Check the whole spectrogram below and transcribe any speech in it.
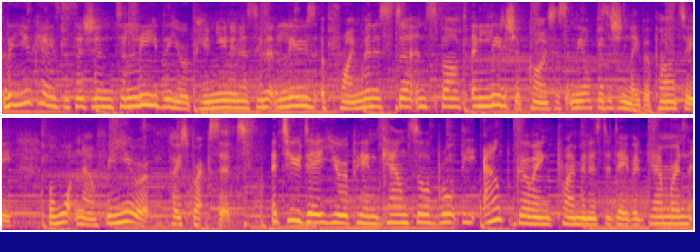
The UK's decision to leave the European Union has seen it lose a Prime Minister and sparked a leadership crisis in the opposition Labour Party. But what now for Europe post-Brexit? A two-day European Council brought the outgoing Prime Minister David Cameron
